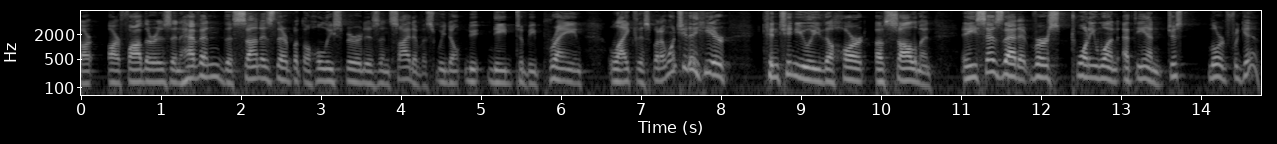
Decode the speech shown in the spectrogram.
our, our Father is in heaven, the Son is there, but the Holy Spirit is inside of us. We don't need to be praying like this. But I want you to hear continually the heart of Solomon. And he says that at verse 21 at the end just, Lord, forgive.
